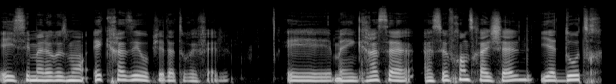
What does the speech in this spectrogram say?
et il s'est malheureusement écrasé au pied de la Tour Eiffel. Et mais grâce à, à ce Franz Reicheld, il y a d'autres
